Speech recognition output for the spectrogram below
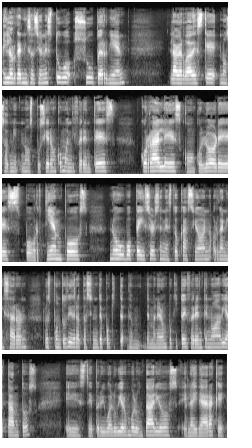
Y la organización estuvo súper bien. La verdad es que nos, nos pusieron como en diferentes corrales, con colores, por tiempos. No hubo pacers en esta ocasión, organizaron los puntos de hidratación de, de, manera un poquito diferente, no había tantos, este, pero igual hubieron voluntarios. Eh, la idea era que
